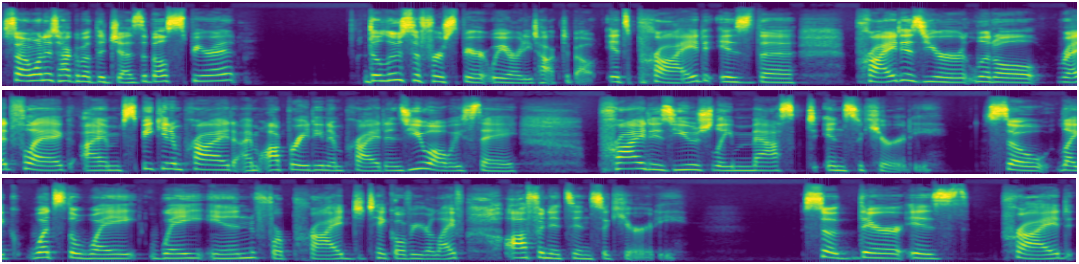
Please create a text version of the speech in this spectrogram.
So I want to talk about the Jezebel spirit. The Lucifer spirit we already talked about. It's pride is the pride is your little red flag. I'm speaking in pride, I'm operating in pride and as you always say, pride is usually masked insecurity. So like what's the way way in for pride to take over your life? Often it's insecurity. So there is pride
